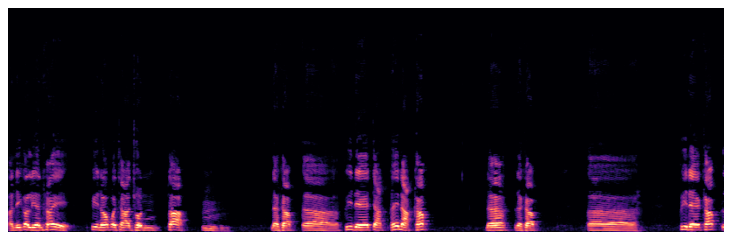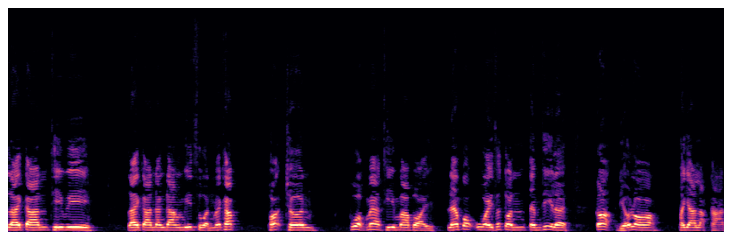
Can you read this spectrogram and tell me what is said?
อันนี้ก็เรียนให้พี่น้องประชาชนทราบ อืมนะครับพี่เดจัดให้หนักครับนะนะครับพี่เดชครับ รายการทีวี รายการดัง ๆ มีส่วนไหมครับ เพราะเชิญพวกแม่ทีมมาบ่อย แล้วก็อวยซะจนเต็มที่เลย ก็เดี๋ยวรอพยานหลักฐาน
